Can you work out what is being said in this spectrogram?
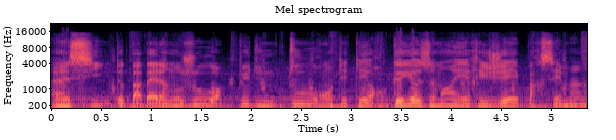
Ainsi, de Babel à nos jours, plus d'une tour ont été orgueilleusement érigées par ses mains,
